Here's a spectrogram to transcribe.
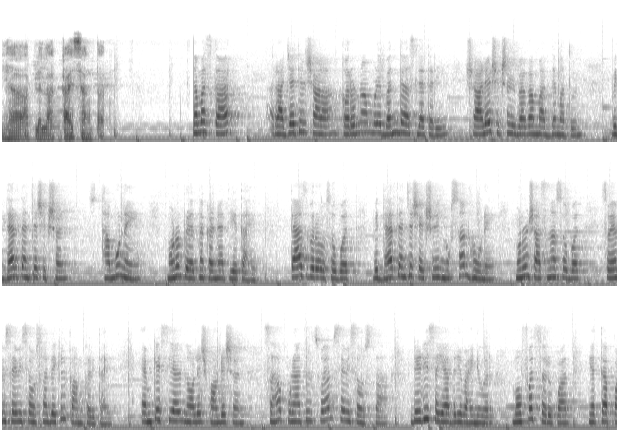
ह्या आपल्याला काय सांगतात. नमस्कार. राज्यातील शाळा करोनामुळे बंद असल्या तरी शालेय शिक्षण विभागा माध्यमातून विद्यार्थ्यांचे शिक्षण थांबू नये म्हणून प्रयत्न करण्यात येत आहेत. त्याचबरोबर सोबत विद्यार्थ्यांचे शैक्षणिक नुकसान होऊ नये म्हणून शासनासोबत स्वयंसेवी संस्था देखील काम करीत आहेत. M K C L knowledge foundation सह पुण्यातील स्वयंसेवी संस्था डी डी सह्याद्री वाहिनीवर मोफत स्वरूपात इयत्ता प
